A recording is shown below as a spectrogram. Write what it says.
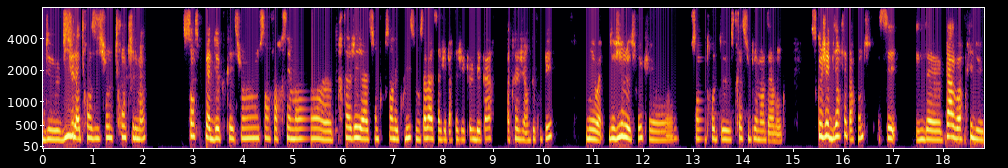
de vivre la transition tranquillement, sans se mettre de pression, sans forcément euh, partager à 100% les coulisses. Bon, ça va, ça, j'ai partagé que le départ. Après, j'ai un peu coupé. Mais ouais, de vivre le truc sans trop de stress supplémentaire. Donc, ce que j'ai bien fait, par contre, c'est de ne pas avoir pris de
